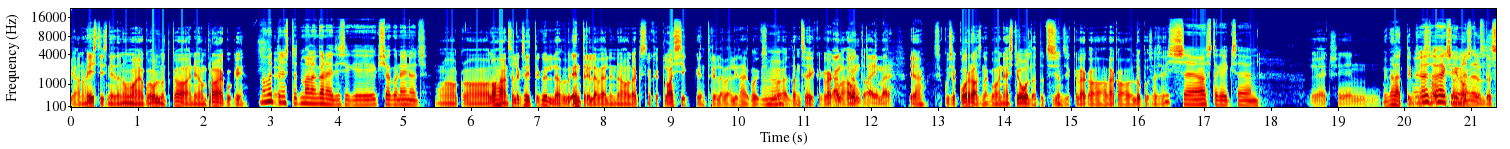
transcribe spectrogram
Ja noh, Eestis neid on omajagu olnud ka, on ju, on praegugi, ma mõtlen just, et ma olen ka neid isegi üksjagu näinud. aga lahe on sellega sõita küll, jah, entry levelina oleks niisugune klassik entry levelina juba võiks mm. -hmm. öelda, on see ikkagi väga Young, lahe auto. jah, kui see korras nagu on ja hästi hooldatud, siis on see ikka väga, väga lõbus asi. mis äh, aastakäik see on? üheksakümmend, ma ei mäletagi, mis Ühes- aasta auto see on ausalt öeldes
